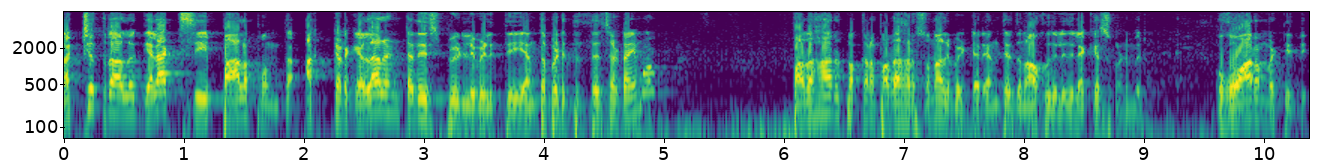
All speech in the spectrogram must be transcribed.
నక్షత్రాలు గెలాక్సీ పాలపొంత. అక్కడికి వెళ్ళాలంటే అదే స్పీడ్లో వెళితే ఎంత పడిద్ది తెలుసా టైము? పదహారు పక్కన పదహారు సున్నాలు పెట్టారు. ఎంత ఇది నాకు తెలియదు లెక్కేసుకోండి మీరు. ఒక వారం పట్టిద్ది.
